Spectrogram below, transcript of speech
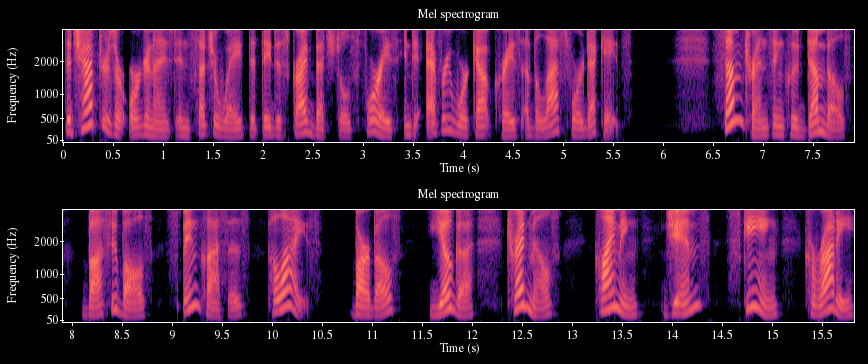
The chapters are organized in such a way that they describe Bechdel's forays into every workout craze of the last four decades. Some trends include dumbbells, Bosu balls, spin classes, Pilates, barbells, yoga, treadmills, climbing, gyms, skiing, karate,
